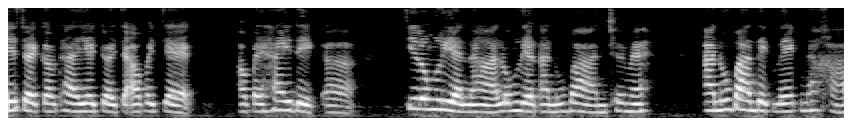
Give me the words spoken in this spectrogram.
ยายจอยกลับไทยยายจอยจะเอาไปแจก เอาไปให้เด็กเอ่อที่โรงเรียนนะคะ โรงเรียนอนุบาลใช่ไหมอนุบาลเด็กเล็กนะคะ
